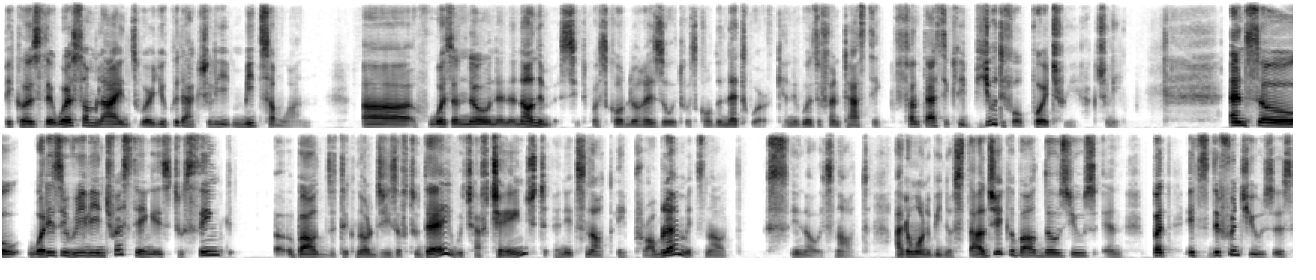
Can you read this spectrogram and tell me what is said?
because there were some lines where you could actually meet someone uh, who was unknown and anonymous. It was called Le Réseau, it was called the network, and it was a fantastic, fantastically beautiful poetry, actually. And so, what is really interesting is to think about the technologies of today, which have changed, and it's not a problem. It's not, you know, it's not. I don't want to be nostalgic about those uses, and but it's different uses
